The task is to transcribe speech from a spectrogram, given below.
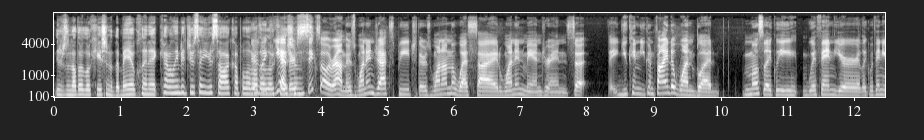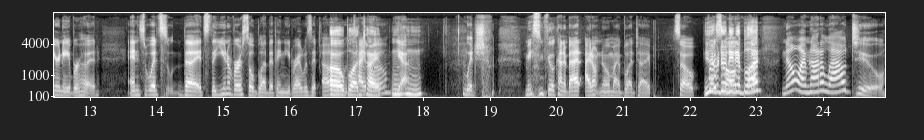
There's another location at the Mayo Clinic. Catalina, did you say you saw a couple of There's other like locations? yeah, there's six all around. There's one in Jax Beach. There's one on the west side. One in Mandarin. So you can you can find a one blood most likely within your like within your neighborhood. And so what's the it's the universal blood that they need, right? Was it O, O blood type. typo? Yeah, Mhm. Which makes me feel kind of bad. I don't know my blood type, so You never of all- donated blood? No, I'm not allowed to.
